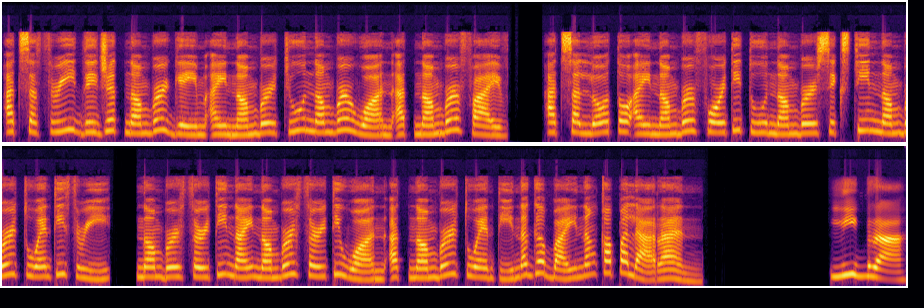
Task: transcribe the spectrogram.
at sa three-digit number game ay number 2, number 1 at number 5, at sa loto ay number 42, number 16, number 23, number 39, number 31 at number 20 na gabay ng kapalaran. Libra,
